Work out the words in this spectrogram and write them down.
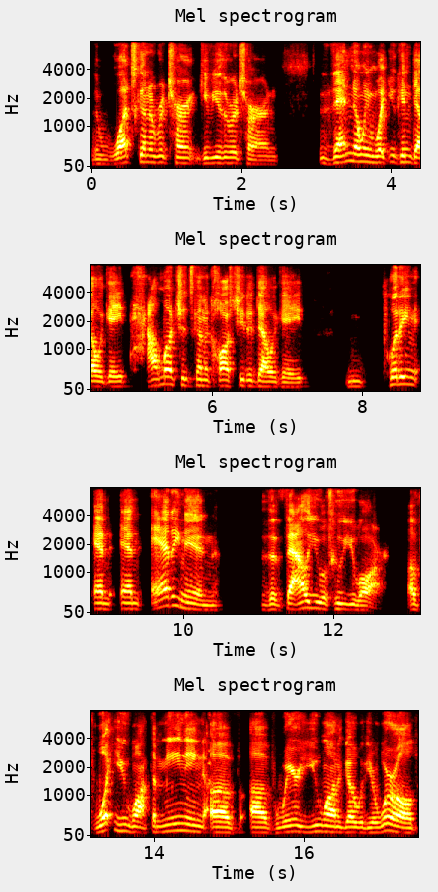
what's going to return, give you the return, then knowing what you can delegate, how much it's going to cost you to delegate, putting and and adding in the value of who you are of what you want, the meaning of of where you want to go with your world,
